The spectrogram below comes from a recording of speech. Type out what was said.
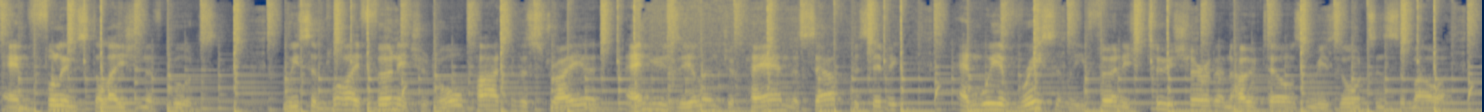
and full installation of goods. We supply furniture to all parts of Australia and New Zealand, Japan, the South Pacific, and we have recently furnished two Sheraton hotels and resorts in Samoa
